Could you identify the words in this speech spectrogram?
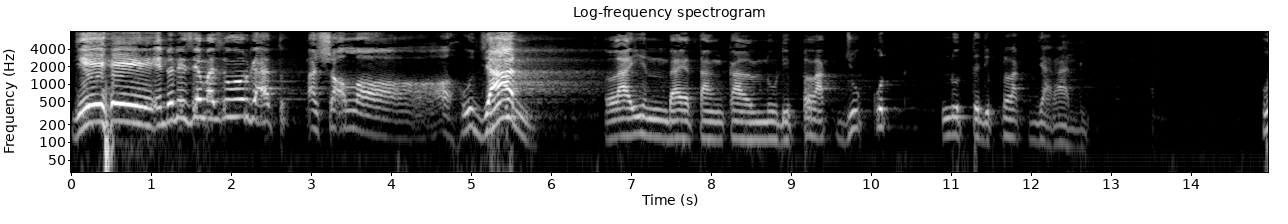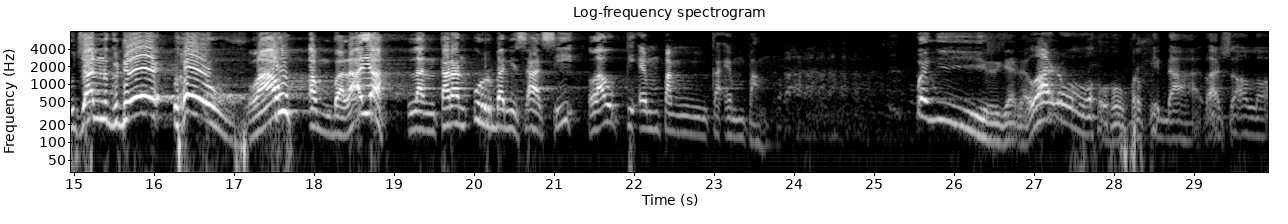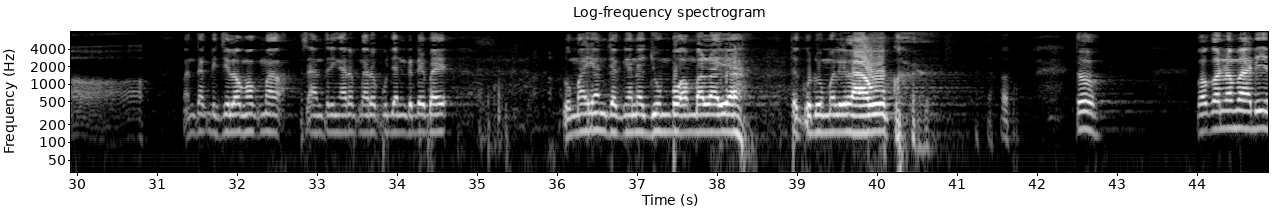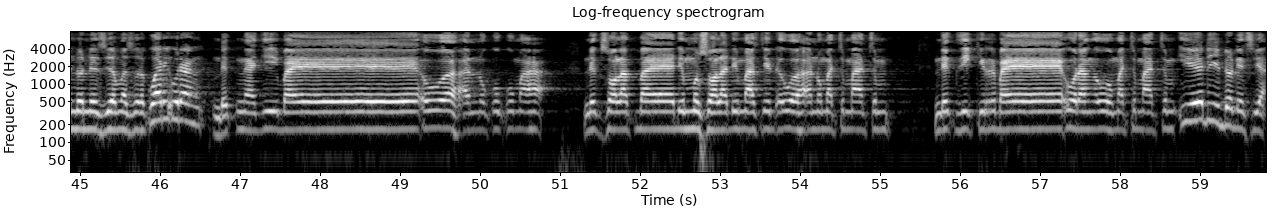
Yehe Indonesia mah surga tuh. Masya Allah hujan. Lain baik tangkal nu di pelak jukut nu di pelak jaradi hujan gede wow, lauk ambalaya lantaran urbanisasi lauk di empang ke empang. Banjir jadi waduh perpindahan masya Allah. Mantak di Cilongok mah santri ngarep ngarep hujan gede baik. Lumayan jagnya jumbo ambalaya. Tekudu meli lauk. Tuh. pokokmah di Indonesia Masurakwari urang. Dek ngaji bae wah anu kuku maha dek salat bae di musala di masjid wah anu macem-macem. Dek zikir bae orang uh, macem-macem. Iya di Indonesia.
